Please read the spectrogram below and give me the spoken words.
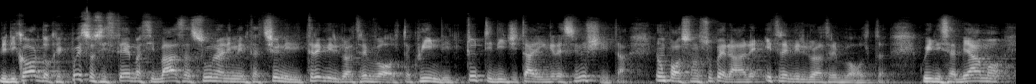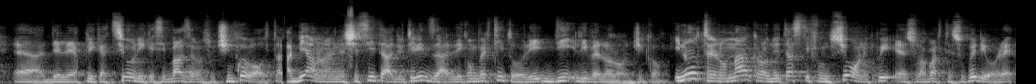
Vi ricordo che questo sistema si basa su un'alimentazione di 3,3 volt, quindi tutti i digitali ingresso in uscita non possono superare i 3,3 volt. Quindi se abbiamo eh, delle applicazioni che si basano su 5 volt, abbiamo la necessità di utilizzare dei convertitori di livello logico. Inoltre non mancano due tasti funzione qui eh, sulla parte superiore,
